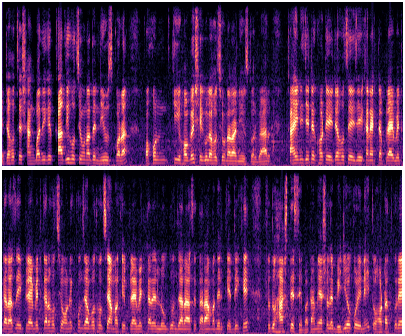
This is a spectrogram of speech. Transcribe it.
এটা হচ্ছে সাংবাদিকের কাজই হচ্ছে ওনাদের নিউজ করা। কখন কি হবে সেগুলো হচ্ছে ওনারা নিউজ করবে। আর কাহিনী যেটা ঘটে, এটা হচ্ছে এই যে এখানে একটা প্রাইভেট কার আছে। এই প্রাইভেট কার হচ্ছে অনেকক্ষণ যাবত হচ্ছে আমাকে প্রাইভেট কারের লোকজন যারা আছে, তারা আমাদেরকে দেখে শুধু হাসতেছে। বাট আমি আসলে ভিডিও করিনি তো হঠাৎ করে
